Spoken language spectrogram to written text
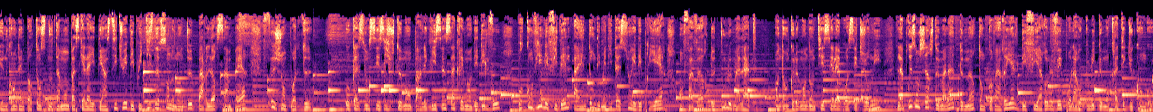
Une grande importance notamment parce qu'elle a été instituée depuis 1992 par leur Saint-Père, Feu Jean-Paul II. Occasion saisie justement par l'église Saint-Sacrement des Delvaux pour convier les fidèles à un temps de méditation et des prières en faveur de tout le malade. Pendant que le monde entier célèbre cette journée, la prise en charge de malades demeure encore un réel défi à relever pour la République démocratique du Congo.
